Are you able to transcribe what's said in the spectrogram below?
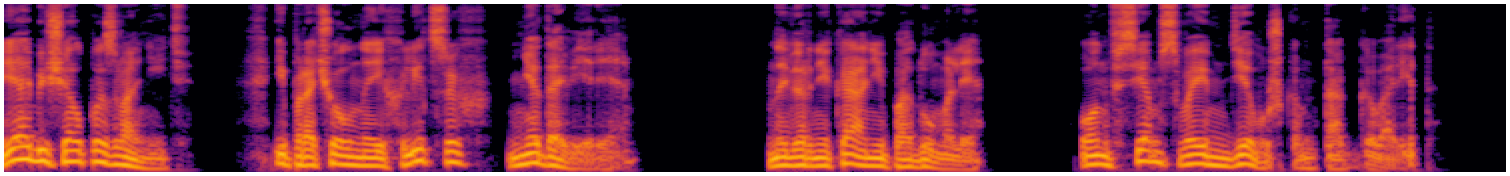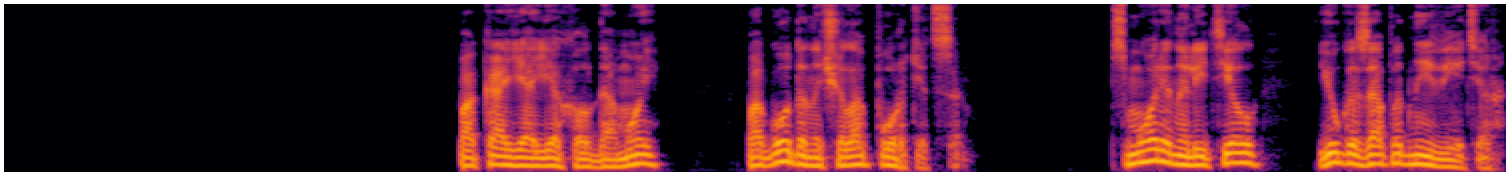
Я обещал позвонить и прочел на их лицах недоверие. Наверняка они подумали, он всем своим девушкам так говорит. Пока я ехал домой, погода начала портиться. С моря налетел юго-западный ветер,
